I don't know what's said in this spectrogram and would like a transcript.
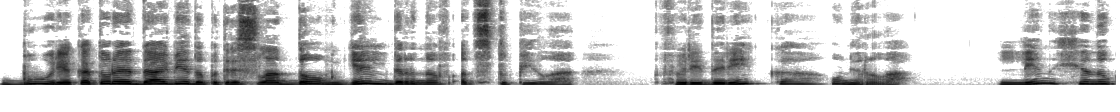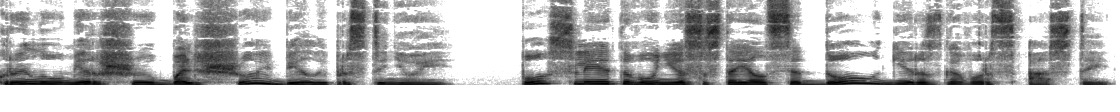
Буря, которая до обеда потрясла дом Гельдернов, отступила. Фредерика умерла. Линхен укрыла умершую большой белой простыней. После этого у нее состоялся долгий разговор с Астой.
